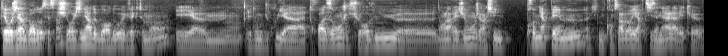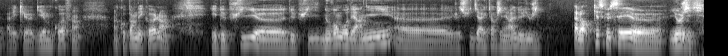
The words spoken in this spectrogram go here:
Tu es originaire de Bordeaux, c'est ça? Je suis originaire de Bordeaux, exactement. Et, donc, du coup, il y a trois ans, je suis revenu dans la région. J'ai racheté une première PME, une conserverie artisanale avec, avec Guillaume Coiffe, un copain d'école. Et depuis, euh, depuis novembre dernier, euh, je suis directeur général de Yuji. Alors, qu'est-ce que c'est euh, Yoji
